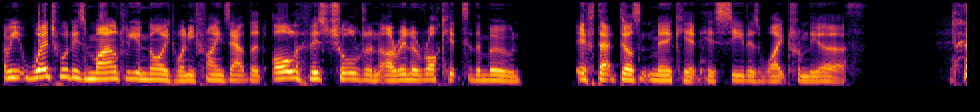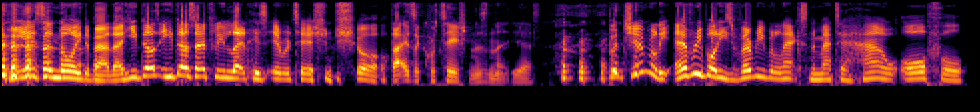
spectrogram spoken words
I mean, Wedgwood is mildly annoyed when he finds out that all of his children are in a rocket to the moon. If that doesn't make it, his seed is wiped from the earth. he is annoyed about that. He does. He does actually let his irritation show. That is a quotation, isn't it? Yes. but generally, everybody's very relaxed, no matter how awful.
